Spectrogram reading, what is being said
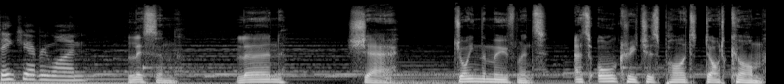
Thank you, everyone. Listen, learn, share. Join the movement at allcreaturespod.com.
